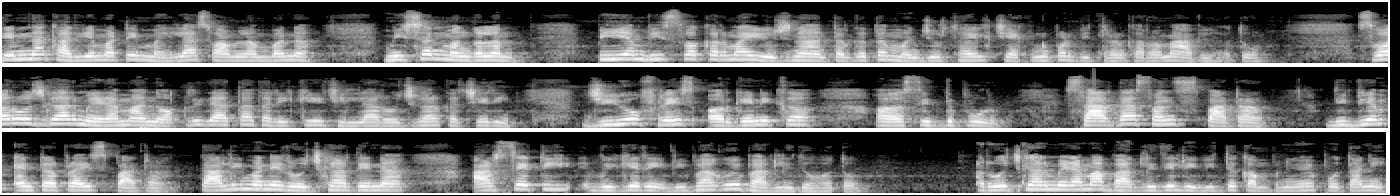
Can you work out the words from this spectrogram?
તેમના કાર્ય માટે મહિલા સ્વાવલંબન મિશન મંગલમ પીએમ વિશ્વકર્મા યોજના અંતર્ગત મંજૂર થયેલ ચેકનું પણ વિતરણ કરવામાં આવ્યું હતું. સ્વરોજગાર મેળામાં નોકરીદાતા તરીકે જિલ્લા રોજગાર કચેરી Jio fresh organic Sidhpur, Sharda sons Patan, Divyam enterprise Patan. તાલીમ અને રોજગાર દેના આરસેટી વગેરે વિભાગોએ ભાગ લીધો હતો. રોજગાર મેળામાં ભાગ લીધેલ વિવિધ કંપનીઓએ પોતાની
